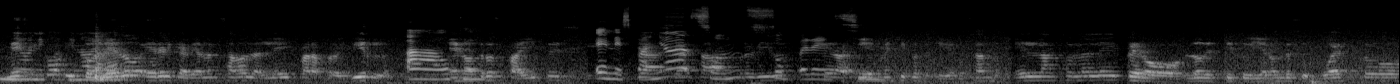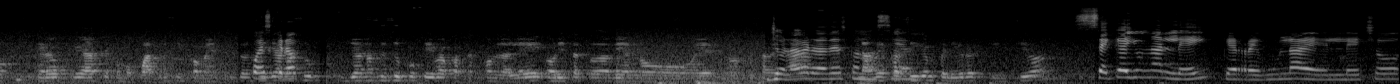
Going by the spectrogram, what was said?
México y Toledo era el que había lanzado la ley para prohibirlo. Ah, En otros países en España son súper... Pero aquí en México se siguen usando. Él lanzó la ley, pero lo destituyeron de su puesto, creo que hace como 4 o 5 meses. Entonces pues ya, creo... no ya no se supo qué iba a pasar con la ley. Ahorita todavía no, no se sabe. Yo la verdad desconocía. La abeja sigue en peligro de extinción Sé que hay una ley que regula el hecho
